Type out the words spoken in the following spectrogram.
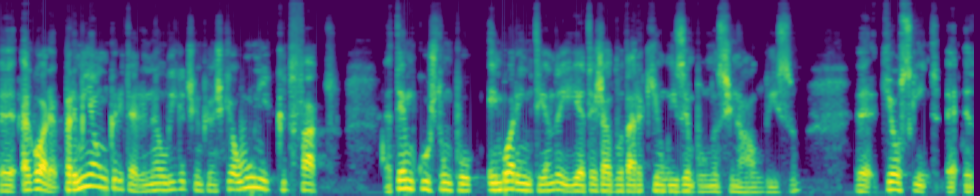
Uh, agora, para mim é um critério na Liga dos Campeões que é o único que de facto até me custa um pouco, embora entenda, e até já vou dar aqui um exemplo nacional disso, uh, que é o seguinte: uh,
